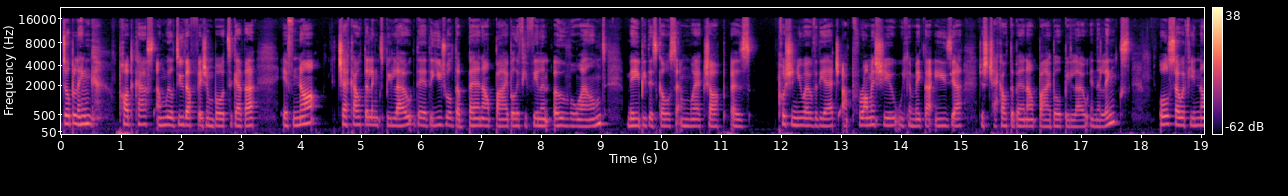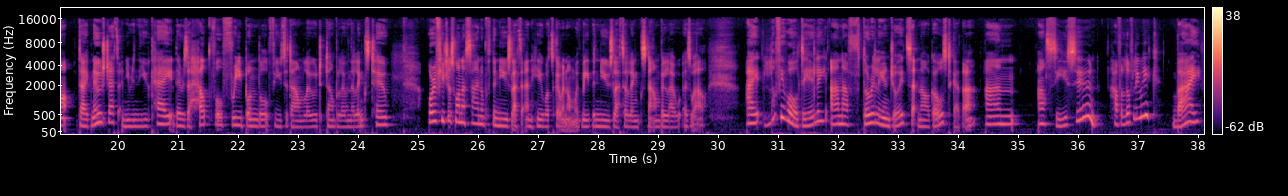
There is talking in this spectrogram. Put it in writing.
Doubling podcast, and we'll do that vision board together. If not, check out the links below. They're the usual, the Burnout Bible if you're feeling overwhelmed. Maybe this goal setting workshop is pushing you over the edge. I promise you, we can make that easier. Just check out the Burnout Bible below in the links. Also, if you're not diagnosed yet and you're in the UK, there is a helpful free bundle for you to download down below in the links too. Or if you just want to sign up for the newsletter and hear what's going on with me, the newsletter links down below as well. I love you all dearly and I've thoroughly enjoyed setting our goals together. And I'll see you soon. Have a lovely week. Bye.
